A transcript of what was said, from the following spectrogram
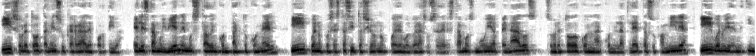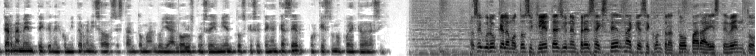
y sobre todo también su carrera deportiva. Él está muy bien, hemos estado en contacto con él y bueno, pues esta situación no puede volver a suceder. Estamos muy apenados, sobre todo con, la, con el atleta, su familia y bueno, internamente en el comité organizador se están tomando ya todos los procedimientos que se tengan que hacer porque esto no puede quedar así. Aseguró que la motocicleta es de una empresa externa que se contrató para este evento.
